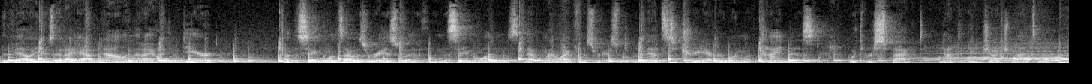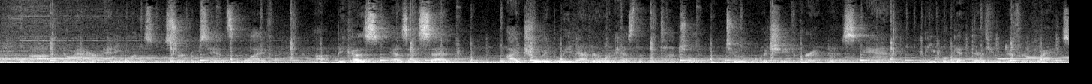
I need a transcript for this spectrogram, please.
the values that I have now and that I hold dear are the same ones I was raised with, and the same ones that my wife was raised with. And that's to treat everyone with kindness, with respect, not to be judgmental, uh, no matter anyone's circumstance in life. Uh, because, as I said, I truly believe everyone has the potential to achieve greatness, and people get there through different ways.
